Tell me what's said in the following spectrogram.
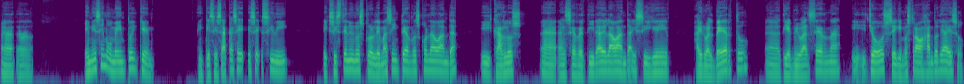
ah, ah, en ese momento en que, en que se saca ese, ese CD, existen unos problemas internos con la banda y Carlos ah, se retira de la banda y sigue Jairo Alberto, Diego Iván Serna, y yo seguimos trabajándole a eso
